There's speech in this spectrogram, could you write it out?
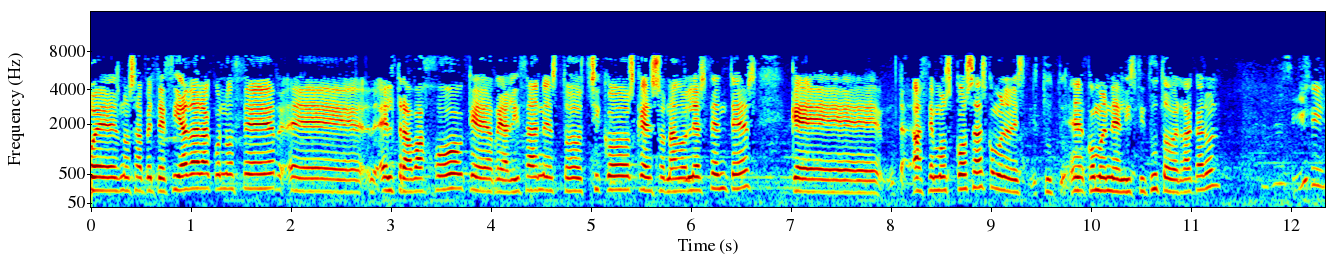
Pues nos apetecía dar a conocer eh, el trabajo que realizan estos chicos que son adolescentes, que hacemos cosas como en el, instituto, eh, como en el instituto, ¿verdad, Carol? Sí.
